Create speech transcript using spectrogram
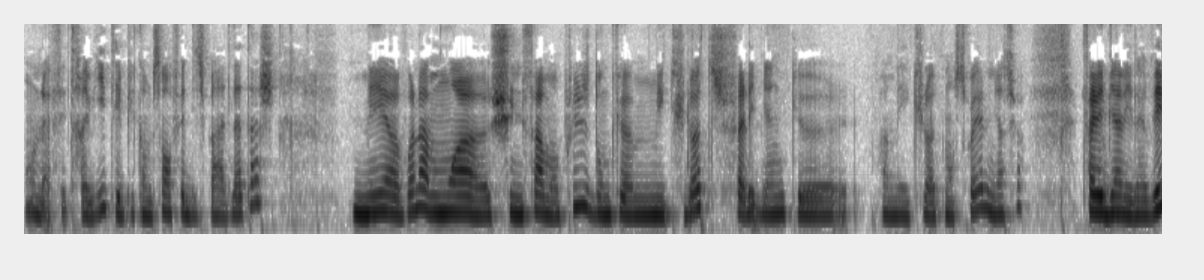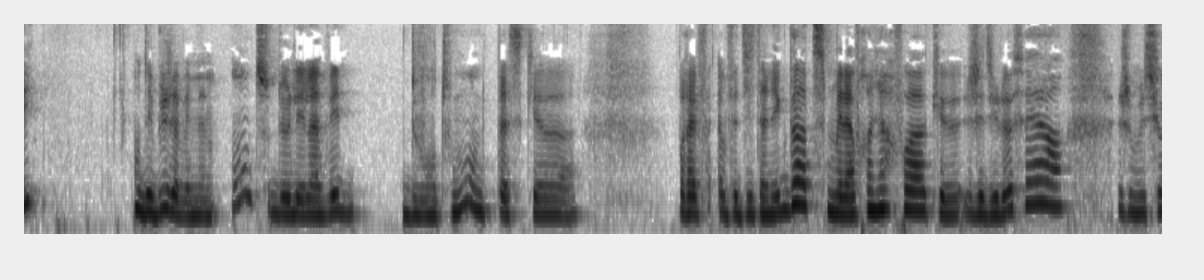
on, la fait très vite. Et puis, comme ça, on fait disparaître la tâche. Mais euh, voilà, moi, je suis une femme en plus, donc euh, mes culottes, fallait bien que. Enfin, mes culottes menstruelles, bien sûr, fallait bien les laver. Au début, j'avais même honte de les laver devant tout le monde parce que. Bref, petite anecdote, mais la première fois que j'ai dû le faire, je me suis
